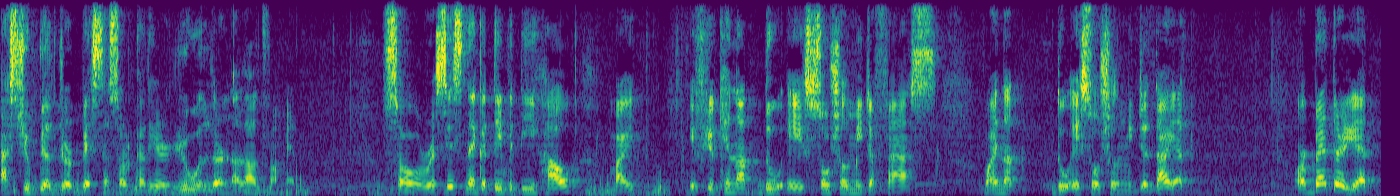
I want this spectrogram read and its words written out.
As you build your business or career, you will learn a lot from it. So resist negativity. How? By if you cannot do a social media fast, why not do a social media diet? Or better yet,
